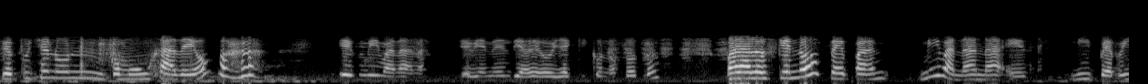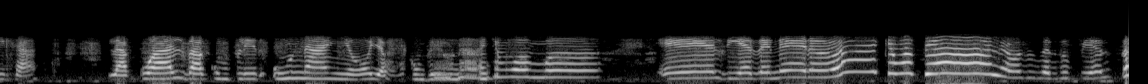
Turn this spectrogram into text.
Si escuchan un, como un jadeo, es mi Banana, que viene el día de hoy aquí con nosotros. Para los que no sepan, mi Banana es mi perrija, la cual va a cumplir un año, ya va a cumplir un año, mamá el 10 de enero. ¡Ay, qué emoción! Le vamos a hacer su fiesta.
